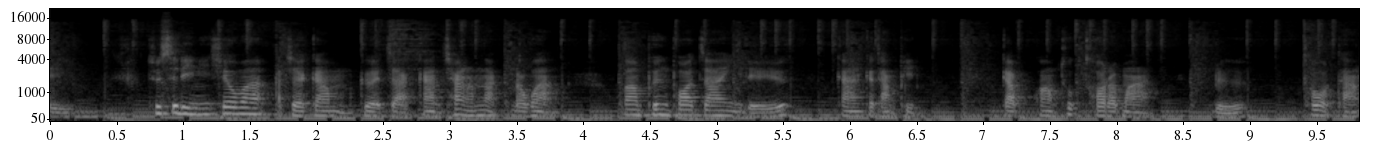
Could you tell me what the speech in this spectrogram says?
รี ทฤษฎีนี้เชื่อว่าอาชญากรรมเกิดจากการชั่งน้ำหนักระหว่าง ความพึงพอใจหรือการกระทำผิด กับความทุกข์ทรมานหรือโทษทาง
